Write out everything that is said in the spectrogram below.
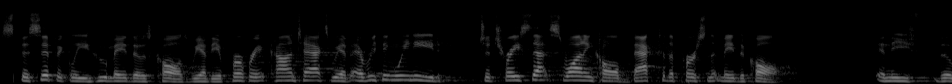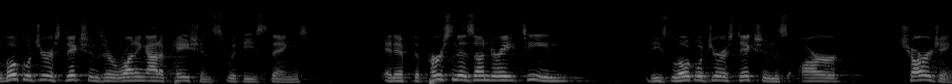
specifically who made those calls. We have the appropriate contacts, we have everything we need to trace that swatting call back to the person that made the call. And the, the local jurisdictions are running out of patience with these things. And if the person is under 18, these local jurisdictions are charging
